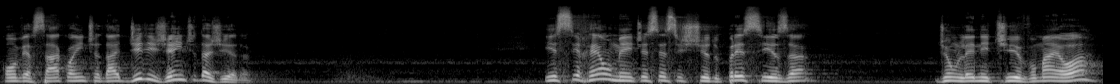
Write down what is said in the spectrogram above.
conversar com a entidade dirigente da gira. E se realmente esse assistido precisa de um lenitivo maior,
